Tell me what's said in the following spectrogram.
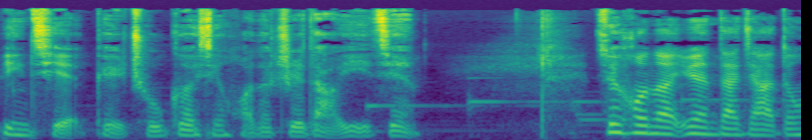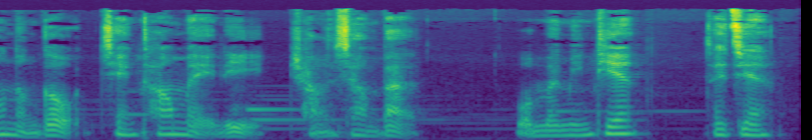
并且给出个性化的指导意见。最后呢，愿大家都能够健康美丽常相伴。我们明天再见。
